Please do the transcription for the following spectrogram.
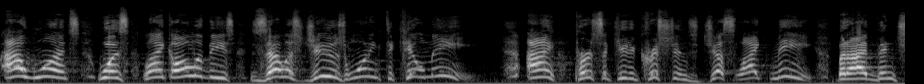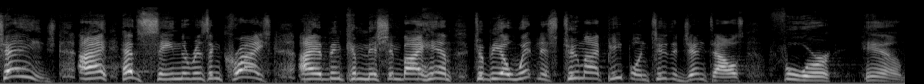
I once was like all of these zealous Jews wanting to kill me. I persecuted Christians just like me, but I've been changed. I have seen the risen Christ. I have been commissioned by Him to be a witness to my people and to the Gentiles for Him.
